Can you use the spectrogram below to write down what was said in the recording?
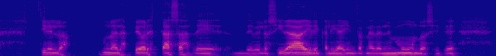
tiene los una de las peores tasas de, velocidad y de calidad de Internet en el mundo, así que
